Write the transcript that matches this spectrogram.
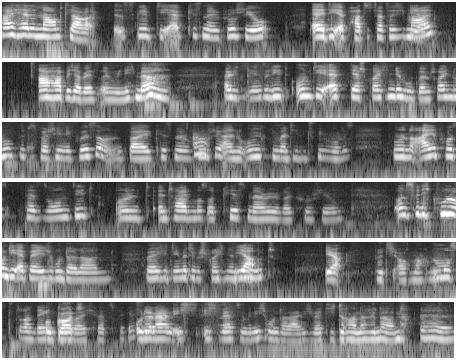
hi Helena und Clara. Es gibt die App Kiss Me Crucio. Äh, die App hatte ich tatsächlich Ja. mal. Ah, habe ich aber jetzt irgendwie nicht mehr. habe ich die installiert. Und die App Der sprechende Hut. Beim sprechenden Hut gibt es verschiedene Quizze und bei Kiss Me Ah. Crucio einen ultimativen Spielmodus, wo man nur eine Person sieht und entscheiden muss, ob Kiss, Mary oder Crucio. Und das finde ich cool und die App werde ich runterladen. Welche, die mit dem sprechenden Ja. Hut? Ja, würde ich auch machen. Musst du dran denken, Gott. aber ich werde es vergessen. Oder nein, ich, ich werde sie mir nicht runterladen. Ich werde dich daran erinnern. Äh.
